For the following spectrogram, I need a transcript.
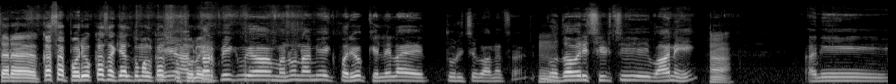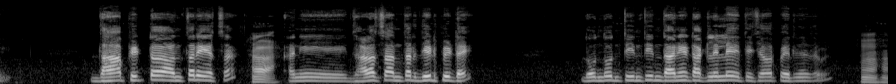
तर कसा प्रयोग कसा केला तुम्हाला? हे कसं सुचवलं आंतरपीक अ, म्हणून आम्ही एक प्रयोग केलेला आहे तुरीच्या वाहनाचा गोदावरी सीडची वाहन आहे. हा. आणि दहा फीट अंतर आहे याचा. हा. आणि झाडाचं अंतर दीड फीट आहे. दोन दोन तीन तीन दाणे टाकलेले आहे त्याच्यावर पेरण्याच्या वेळी. हा हा.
